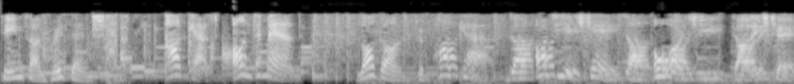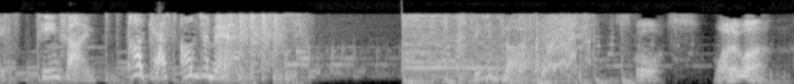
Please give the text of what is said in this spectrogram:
Teen Time Presents Podcast on demand. Log on to podcast.rthk.org.hk. Teen Time Podcast on Demand. Teen Time. Sports 101.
